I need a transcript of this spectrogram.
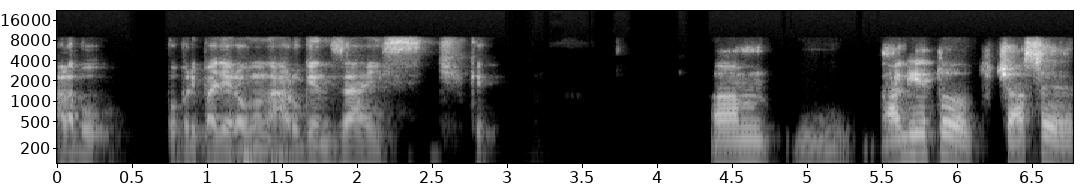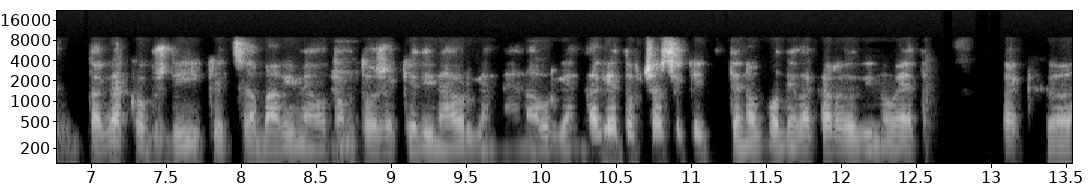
alebo po prípade rovno na urgent zájsť, keď Um, ak je to v čase, tak ako vždy, keď sa bavíme o tomto, že kedy na urgent, ne na urgent, ak je to v čase, keď ten obvodný lekár ordinuje, tak, tak uh,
